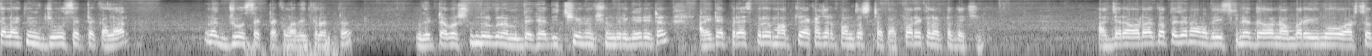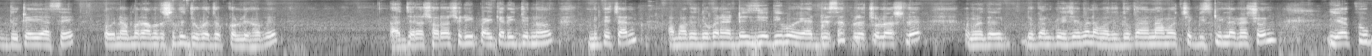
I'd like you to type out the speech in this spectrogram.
কালার কিন্তু জোস একটা কালার অনেক জোস একটা কালার এই কালারটা গেটটা আবার সুন্দর করে আমি দেখা দিচ্ছি, অনেক সুন্দর গেট এটার। আর এটা প্রাইস পড়বে মাত্র এক হাজার পঞ্চাশ টাকা। পরে কালারটা দেখি। আর যারা অর্ডার করতে চান, আমাদের স্ক্রিনে দেওয়া নাম্বার ইমো হোয়াটসঅ্যাপ দুটোই আছে। ওই নাম্বারে আমাদের সাথে যোগাযোগ করলে হবে। আর যারা সরাসরি পাইকারির জন্য নিতে চান, আমাদের দোকানের অ্যাড্রেস দিয়ে দিব। ওই অ্যাড্রেসে আপনারা চলে আসলে আমাদের দোকান পেয়ে যাবেন। আমাদের দোকানের নাম হচ্ছে বিসমিল্লা ফ্যাশন, ইয়াকুব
